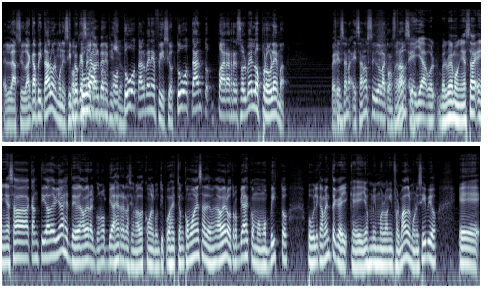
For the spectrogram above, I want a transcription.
la ciudad capital o el municipio que Obtuvo sea tal beneficio. obtuvo tal beneficio, tuvo tanto para resolver los problemas. Pero esa, no, esa no ha sido la Bueno, constancia. vol- volvemos, en esa, en esa cantidad de viajes deben haber algunos viajes relacionados con algún tipo de gestión como esa, deben haber otros viajes como hemos visto públicamente que, que ellos mismos lo han informado, el municipio, eh,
